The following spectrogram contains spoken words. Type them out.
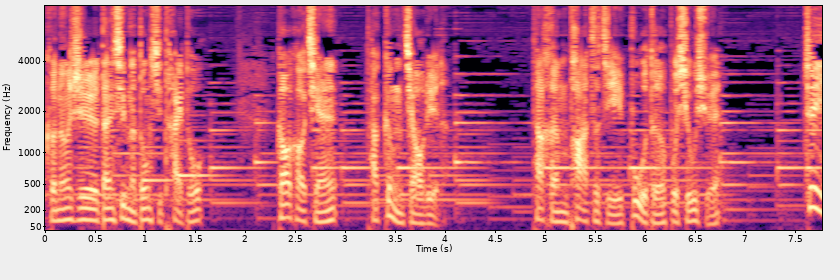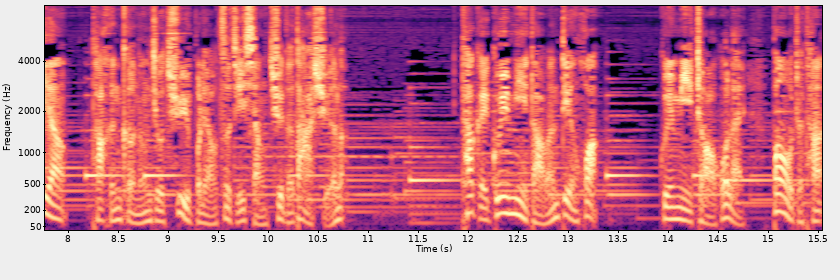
可能是担心的东西太多，高考前他更焦虑了，他很怕自己不得不休学，这样他很可能就去不了自己想去的大学了。她给闺蜜打完电话，闺蜜找过来抱着她，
